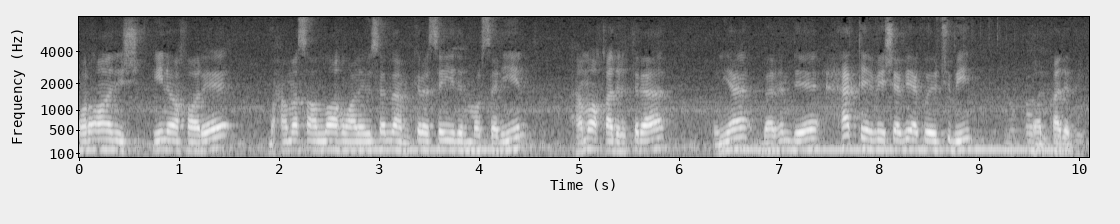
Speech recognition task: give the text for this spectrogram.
قرآنش إنا خاري محمد صلى الله عليه وسلم كرا سيد المرسلين هما قدر ترى. ونيا برهنده حق شفيع كوير چو بيت والقدر بيت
